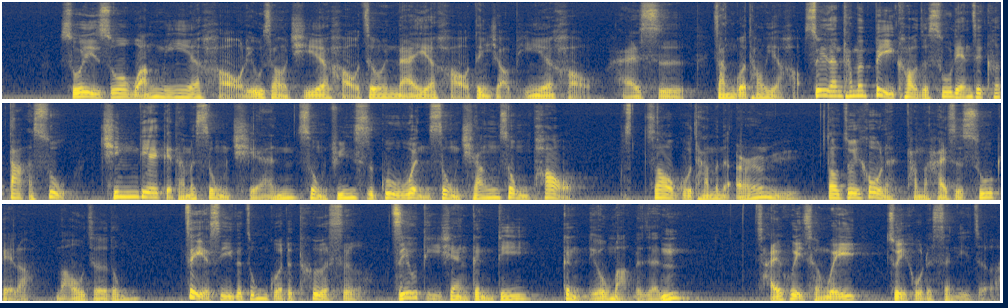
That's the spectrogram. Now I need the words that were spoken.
所以说，王明也好，刘少奇也好，周恩来也好，邓小平也好，还是张国焘也好，虽然他们背靠着苏联这棵大树，亲爹给他们送钱、送军事顾问、送枪、送炮，照顾他们的儿女，到最后呢，他们还是输给了毛泽东。这也是一个中国的特色，只有底线更低、更流氓的人，才会成为最后的胜利者。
